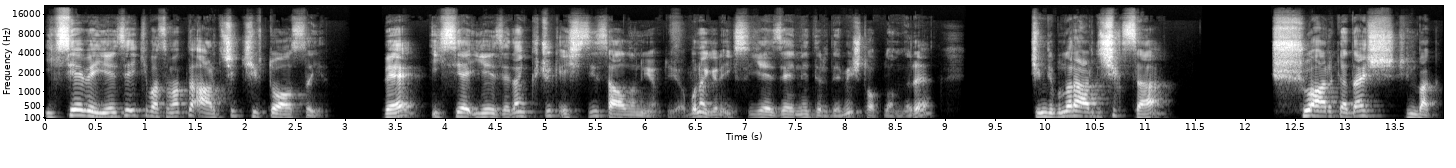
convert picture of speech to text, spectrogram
X, Y ve Y, Z iki basamaklı ardışık çift doğal sayı. Ve X, Y, Y, Z'den küçük eşitliği sağlanıyor diyor. Buna göre X, Y, Z nedir demiş toplamları. Şimdi bunlar ardışıksa şu arkadaş şimdi bak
